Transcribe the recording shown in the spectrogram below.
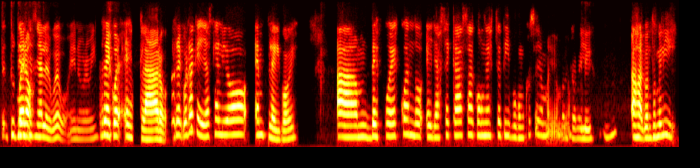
tú tienes Bueno, que enseñarle el huevo, you know what I mean? Recuer- eh, claro, recuerda que ella salió en Playboy. Am, después, cuando ella se casa con este tipo, ¿cómo que se llama? Mío? Tommy Lee. Ajá, con Tommy Lee,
